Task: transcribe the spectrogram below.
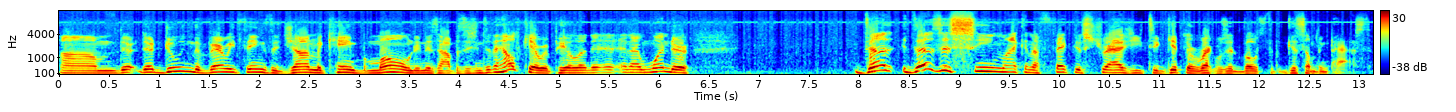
Um, they're they're doing the very things that John McCain bemoaned in his opposition to the health care repeal, and and I wonder. Does does this seem like an effective strategy to get the requisite votes to get something passed?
